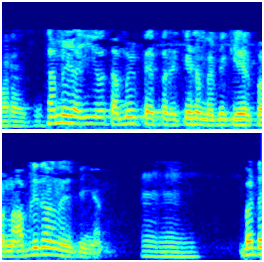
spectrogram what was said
வராது. தமிழ் ஐயோ தமிழ் பேப்பர் இருக்கே நம்ம எப்படி கிளியர் பண்ணலாம் அப்படிதான் நினைப்பீங்க. பட்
